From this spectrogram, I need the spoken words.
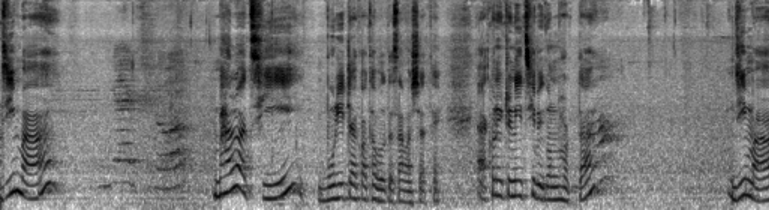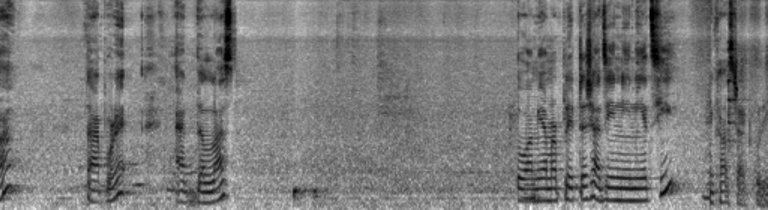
জি মা। ভালো আছি। বুড়িটা কথা বলতেছে আমার সাথে। এখন একটু নিচ্ছি বেগুন ভর্তা। জি মা। তারপরে অ্যাট দ্য লাস্ট তো আমি আমার প্লেটটা সাজিয়ে নিয়ে নিয়েছি। খাওয়া স্টার্ট করি।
